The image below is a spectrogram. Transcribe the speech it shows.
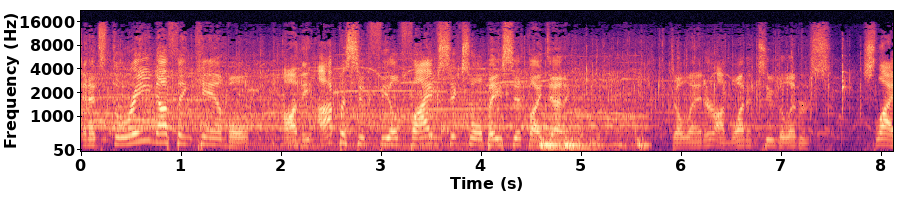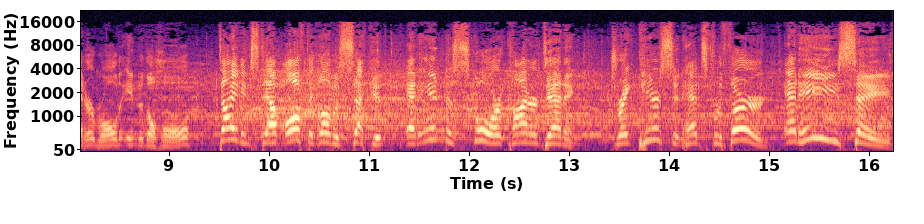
and it's 3 0 Campbell on the opposite field 5 6 hole base hit by Denning. Dollander on 1 and 2 delivers. Slider rolled into the hole. Diving step off the glove of second, and in to score Connor Denning. Drake Pearson heads for third, and he's safe.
